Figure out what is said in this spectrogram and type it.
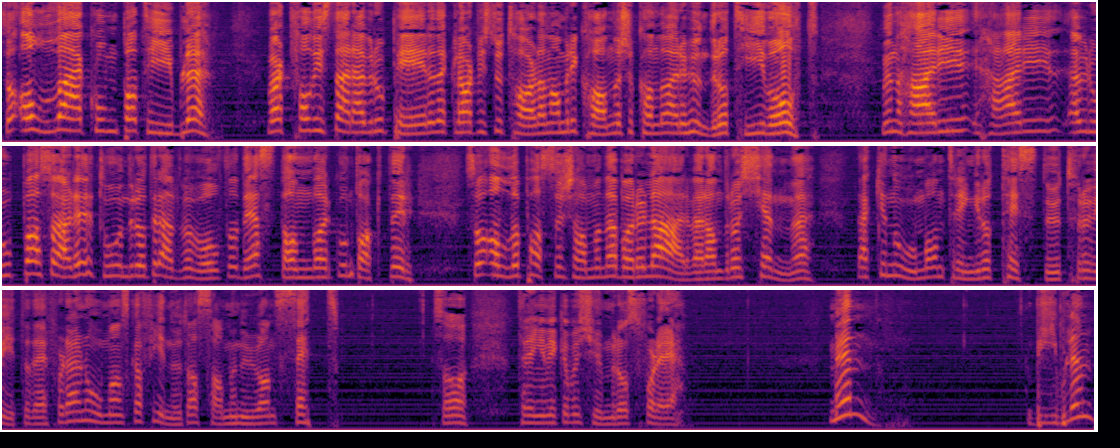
Så alle er kompatible. I hvert fall hvis det er europeere. det er klart Hvis du tar deg en amerikaner, så kan det være 110 volt. Men her i, her i, Europa så er det 230 volt, og det er standard kontakter. Så alle passer sammen. Det er bare å lære hverandre å kjenne. Det er ikke noe man trenger å teste ut for å vite det, for det er noe man skal finne ut av sammen uansett. Så trenger vi ikke å bekymre oss for det. Men Bibelen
